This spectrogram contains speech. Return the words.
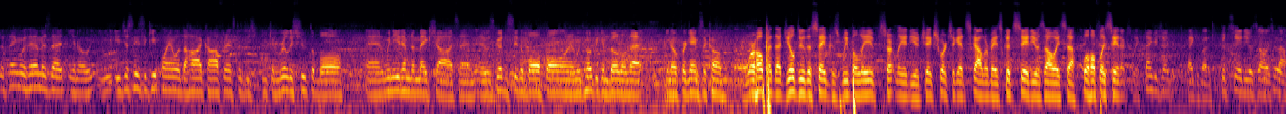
the thing with him is that you know he, he just needs to keep playing with the high confidence because he, he can really shoot the ball, and we need him to make shots. And it was good to see the ball fall on, and we hope he can build on that, you know, for games to come. And we're hoping that you'll do the same because we believe certainly in you. Jake Schwartz again, Skylar Mays. Good seeing you as always. Uh, we'll hopefully see you next week. Thank you, Jake. Thank you, buddy. Good seeing you as always, pal.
